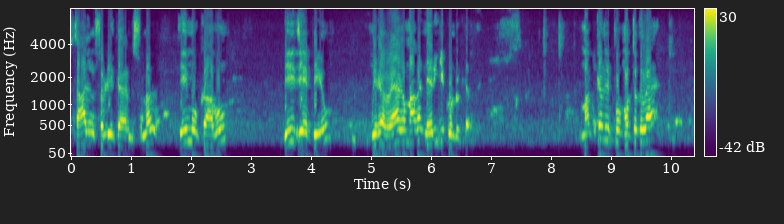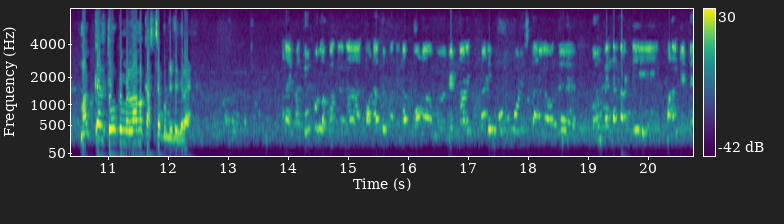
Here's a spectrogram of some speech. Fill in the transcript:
ஸ்டாலின் சொல்லியிருக்கார் என்று சொன்னால் திமுகவும் பிஜேபியும் மிக வேகமாக நெருங்கி கொண்டிருக்கிறது. மக்கள் இப்போ மொத்தத்துல மக்கள் தூக்கம் இல்லாம கஷ்டப்பட்டு இருக்கிறாங்க. ஆனா இப்ப திருப்பூர்ல பாத்தீங்கன்னா தொடர்ந்து பாத்தீங்கன்னா போன ரெண்டு நாளைக்கு முன்னாடி மூணு போலீஸ்காரங்க வந்து ஒரு பெண்ணை மிரட்டி பணம் கேட்டு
